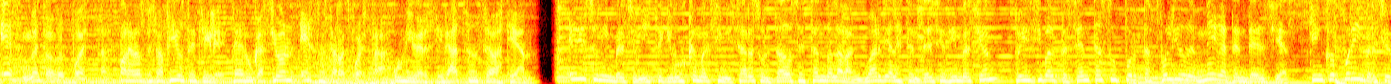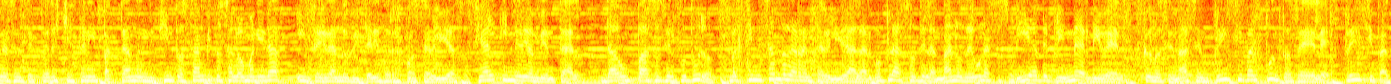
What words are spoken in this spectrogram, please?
es nuestra respuesta. Para los desafíos de Chile, la educación es nuestra respuesta. Universidad San Sebastián. ¿Eres un inversionista que busca maximizar resultados estando a la vanguardia de las tendencias de inversión? Principal presenta su portafolio de mega tendencias, que incorpora inversiones en sectores que están impactando en distintos ámbitos a la humanidad, integrando criterios de responsabilidad social y medioambiental. Da un paso hacia el futuro, maximizando la rentabilidad a largo plazo de la mano de una asesoría de primer nivel. Conoce más en principal.cl. Principal,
